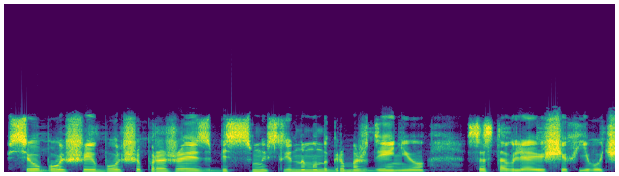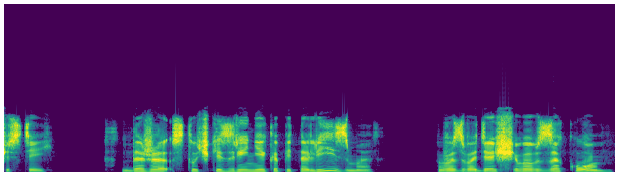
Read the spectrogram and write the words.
все больше и больше поражаясь бессмысленному нагромождению составляющих его частей. Даже с точки зрения капитализма, возводящего в закон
